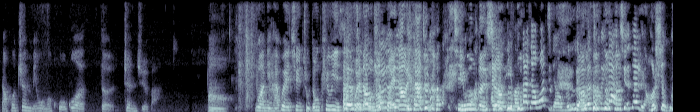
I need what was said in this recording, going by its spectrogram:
然后证明我们活过的证据吧。嗯。哇，你还会去主动 Q 一下？回到我们回到一下这个 题目本身。哎呦，大家忘记掉我们聊了这么一大 圈，在聊什么？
